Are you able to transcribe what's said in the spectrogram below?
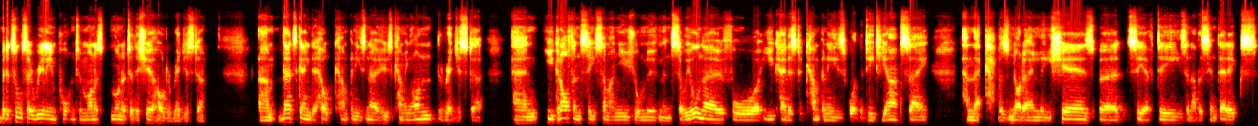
but it's also really important to monitor the shareholder register. Um, that's going to help companies know who's coming on the register and you can often see some unusual movements. So we all know for UK listed companies what the DTR say, and that covers not only shares but CFDs and other synthetics.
